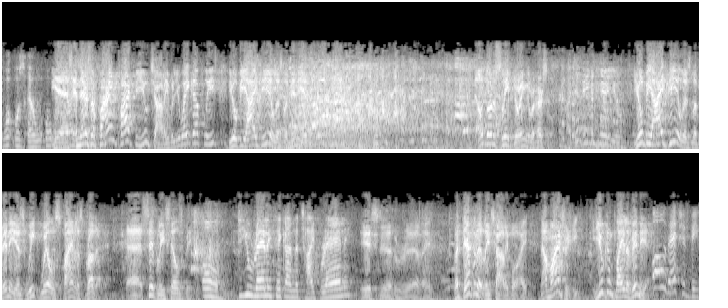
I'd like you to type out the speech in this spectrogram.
what was, uh, what Yes, I- and there's a fine part for you, Charlie. Will you wake up, please? You'll be ideal as Lavinia. Don't go to sleep during the rehearsal. I didn't even hear you. You'll be ideal as Lavinia's weak-willed, spineless brother, uh, Sibley Silsby. Oh, do you really think I'm the type, really? Yes, uh, really. But definitely, Charlie boy. Now, Marjorie, you can play Lavinia. Oh, that should be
